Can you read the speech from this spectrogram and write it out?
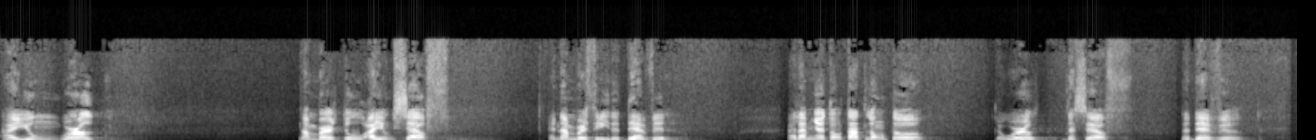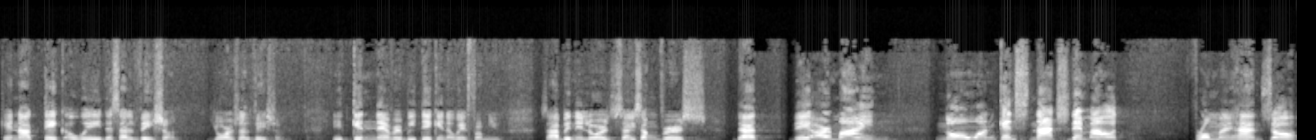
ay yung world. Number two ay yung self. And number three, the devil. Alam nyo, itong tatlong to, the world, the self, the devil, cannot take away the salvation, your salvation. It can never be taken away from you. Sabi ni Lord sa isang verse that they are mine. No one can snatch them out from my hand. So,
